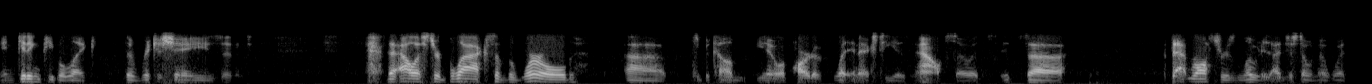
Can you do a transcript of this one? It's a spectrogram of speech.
and getting people like the Ricochets and the Aleister Blacks of the world uh, to become, you know, a part of what NXT is now. So it's it's uh, that roster is loaded. I just don't know what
